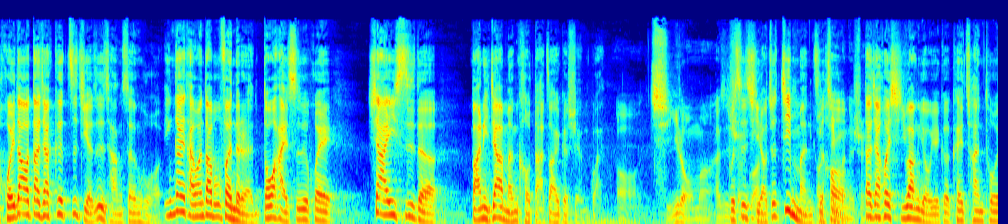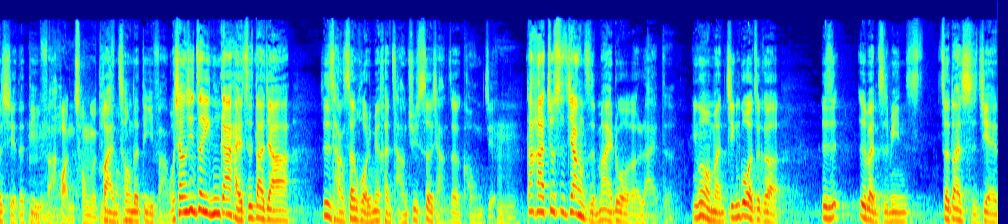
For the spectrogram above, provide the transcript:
回到大家各自己的日常生活，应该台湾大部分的人都还是会下意识的把你家的门口打造一个玄关，哦，骑楼吗？还是不是骑楼，就进门之后，大家会希望有一个可以穿拖鞋的地嗯方，缓冲的地方。缓冲的地方。我相信这应该还是大家日常生活里面很常去设想这个空间，嗯但它就是这样子脉络而来的。因为我们经过这个日日本殖民这段时间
